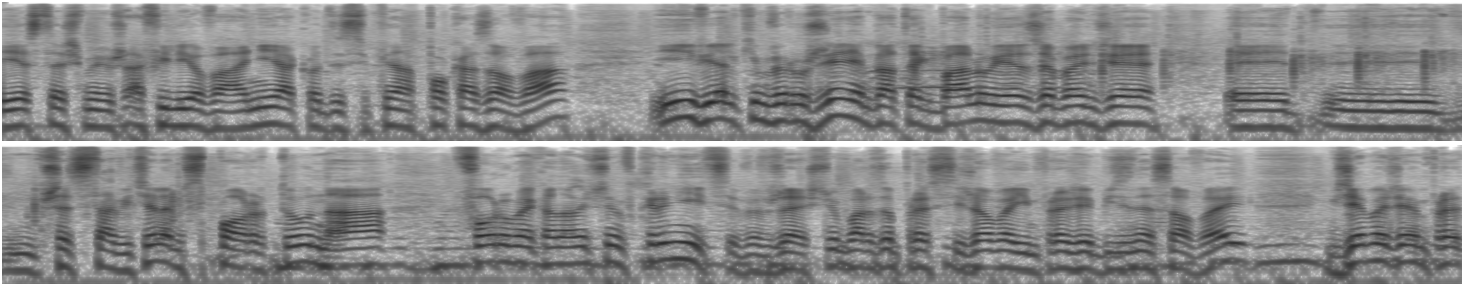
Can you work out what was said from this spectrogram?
Jesteśmy już afiliowani jako dyscyplina pokazowa i wielkim wyróżnieniem dla Tekbalu jest, że będzie e, e, przedstawicielem sportu na Forum Ekonomicznym w Krynicy we wrześniu, bardzo prestiżowej imprezie biznesowej, gdzie będziemy pre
